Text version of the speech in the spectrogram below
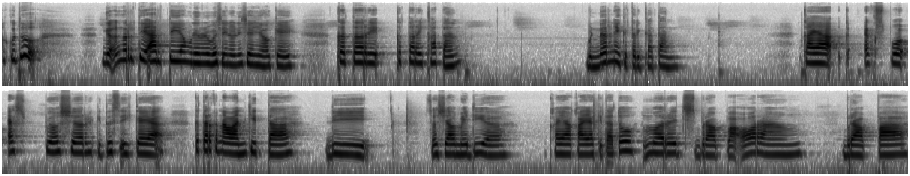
aku tuh nggak ngerti arti yang benar-benar bahasa Indonesia nya oke. Okay. Keteri keterikatan. Bener nih keterikatan. Kayak expo expo exposure gitu sih kayak keterkenalan kita di sosial media. Kayak kayak kita tuh merich berapa orang berapa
